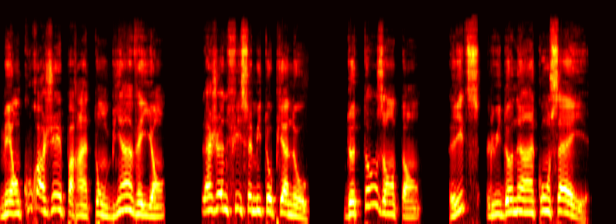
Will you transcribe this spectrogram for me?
mais encouragée par un ton bienveillant, la jeune fille se mit au piano. De temps en temps, Litz lui donnait un conseil.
